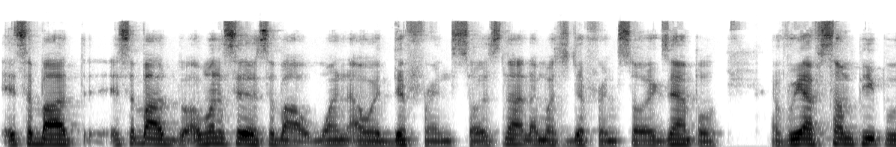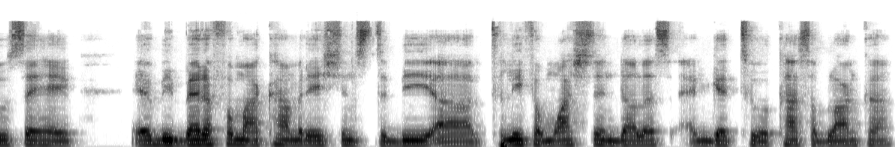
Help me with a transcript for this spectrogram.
it's about it's about I want to say it's about one hour difference, so it's not that much difference. So, example, if we have some people who say, "Hey, it would be better for my accommodations to be uh to leave from Washington Dulles and get to a Casablanca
